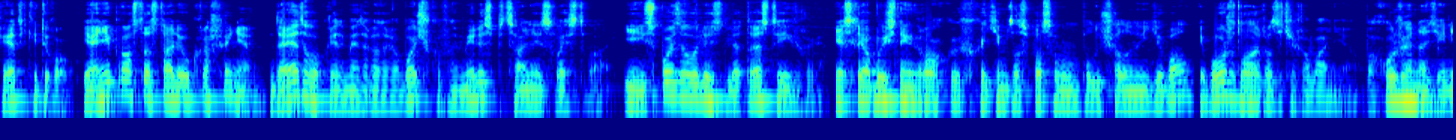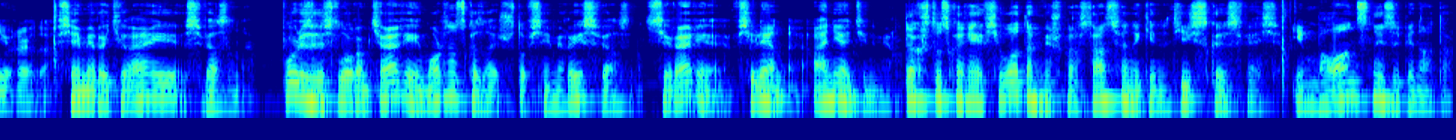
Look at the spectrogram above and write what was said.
редкий дроп. И они просто стали украшением. До этого предметы разработчиков имели специальные свойства и использовались для теста игры. Если обычный игрок их каким-то способом получал и надевал, его ждало разочарование, похожее на тень Реда. Все миры террарии связаны. Пользуясь лором Террарии, можно сказать, что все миры связаны. Террария – вселенная, а не один мир. Так что, скорее всего, там межпространственная генетическая связь. Имбалансный запинатор.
